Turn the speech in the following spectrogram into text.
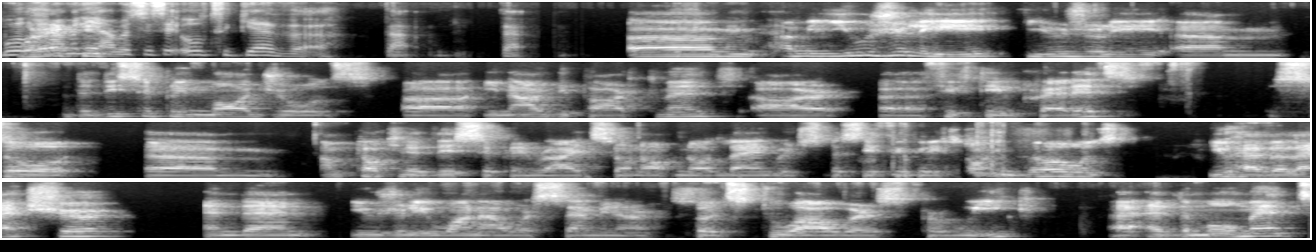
Well, What I how many can- hours is it altogether? That that Um, I mean, usually, usually um, the discipline modules uh, in our department are uh, 15 credits. So um, I'm talking a discipline, right? So not not language specifically. So in those, you have a lecture and then usually one hour seminar. So it's two hours per week. Uh, at the moment,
